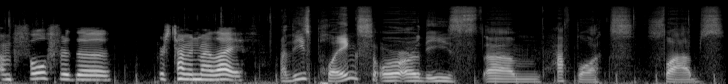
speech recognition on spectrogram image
I'm full for the first time in my life. Are these planks or are these um half blocks slabs?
